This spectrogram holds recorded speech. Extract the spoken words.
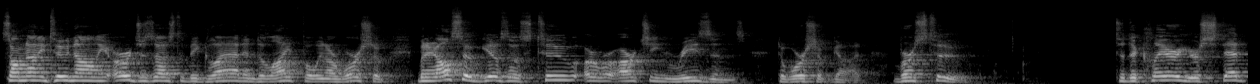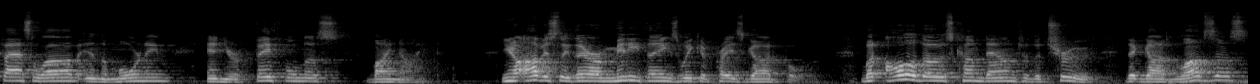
Psalm 92 not only urges us to be glad and delightful in our worship, but it also gives us two overarching reasons to worship God. Verse 2 To declare your steadfast love in the morning and your faithfulness by night. You know, obviously, there are many things we could praise God for, but all of those come down to the truth that God loves us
